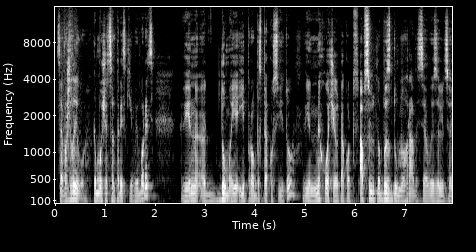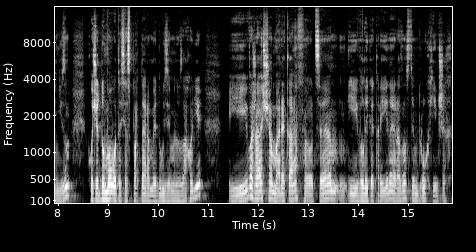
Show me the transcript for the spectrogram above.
Це важливо, тому що центристський виборець він е, думає і про безпеку світу. Він не хоче отак, от абсолютно бездумно гратися в ізоляціонізм, хоче домовитися з партнерами і друзями на заході. І вважає, що Америка е, це і велика країна, і разом з тим друг інших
